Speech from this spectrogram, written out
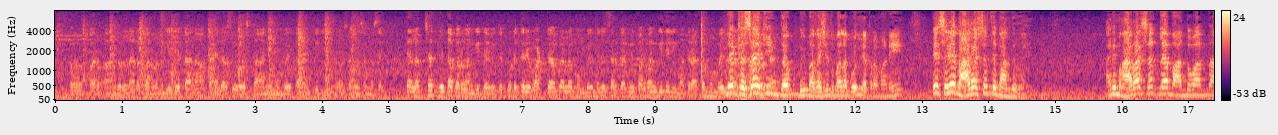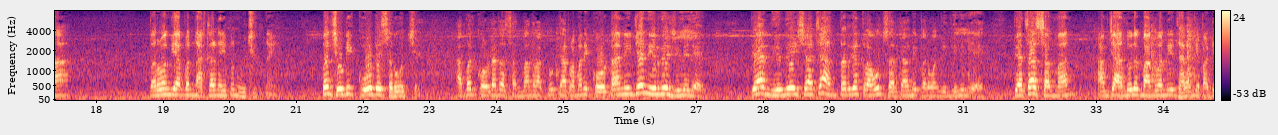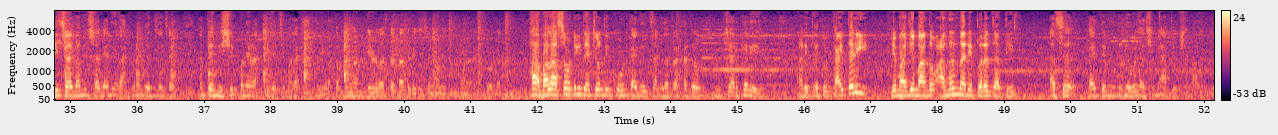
आंदोलनाला परवानगी देताना कायदा सुव्यवस्था आणि मुंबईकरांची जी सर्व समस्या त्या लक्षात घेता परवानगी द्यावी. तर कुठेतरी वाटतंय आपल्याला मुंबईमध्ये सरकारने परवानगी दिली. मात्र आता मुंबई कसं आहे की मी मगाशी तुम्हाला बोलल्याप्रमाणे हे सगळे महाराष्ट्रातले बांधव आहेत. आणि महाराष्ट्रातल्या बांधवांना परवानगी आपण नाकारणं हे पण उचित नाही. पण शेवटी कोर्ट हे सर्वोच्च आहे. आपण कोर्टाचा सन्मान राखतो. त्याप्रमाणे कोर्टाने जे निर्देश दिलेले आहेत त्या निर्देशाच्या अंतर्गत राहून सरकारने परवानगी दिलेली आहे. त्याचा सन्मान आमच्या आंदोलक बांधवांनी झारांगे पाटील साहेबांनी सगळ्यांनी राखणं गरजेचं आहे. आणि ते निश्चितपणे राखतील याची मला खात्री आहे. आता पुन्हा दीड वाजता तातडीची सुनावणी होणार आहे कोर्टात. हा मला असं वाटतं की त्याच्यावरती कोर्ट काहीतरी चांगल्या प्रकारचा विचार करेल आणि त्यातून काहीतरी हे माझे बांधव आनंदाने परत जातील असं काहीतरी निर्णय होईल अशी मी अपेक्षा बाळगतो.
